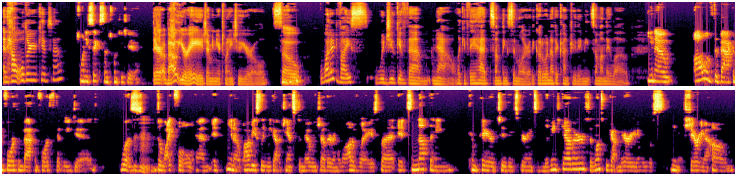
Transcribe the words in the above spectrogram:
And how old are your kids now? 26 and 22. They're about your age. I mean, you're 22 year old. So Mm-hmm. what advice would you give them now? Like if they had something similar, they go to another country, they meet someone they love. You know, all of the back and forth and back and forth that we did was Mhm. delightful. And it, you know, obviously we got a chance to know each other in a lot of ways, but it's nothing compared to the experience of living together. So once we got married and we were, you know, sharing a home,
